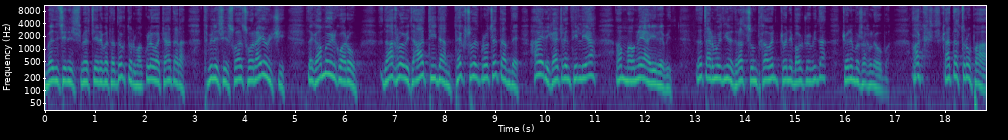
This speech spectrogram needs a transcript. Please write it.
მედიცინის მეცნიერებათა დოქტორმა კვლევა ჩაატარა თბილისის სხვა სხვა რაიონში და გამოირკვა რომ დაახლოებით 10-დან 16%-ამდე ჰაერი გაჭრენტილია ამ მავნე აირებით და წარმოიდგინეთ რაც უნდხავენ ჩვენი ბავშვები და ჩვენი მოსახლეობა. აქ კატასტროფაა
